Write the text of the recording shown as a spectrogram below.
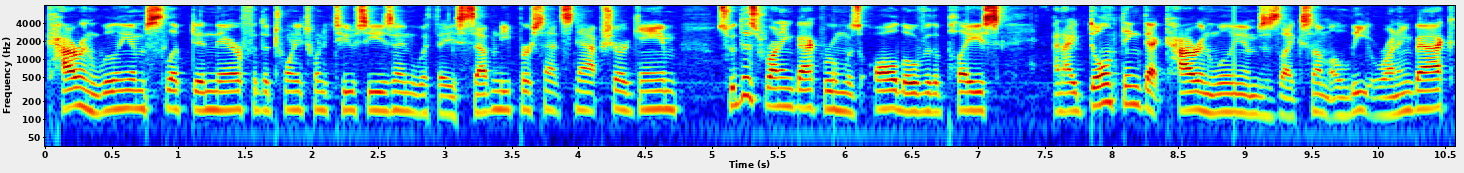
Kyren Williams slipped in there for the 2022 season with a 70% snap share game. So this running back room was all over the place. And I don't think that Kyren Williams is like some elite running back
